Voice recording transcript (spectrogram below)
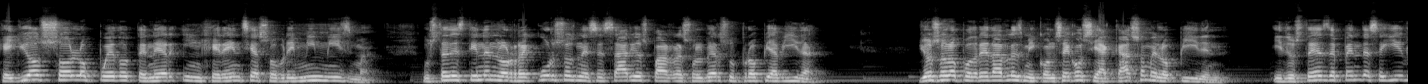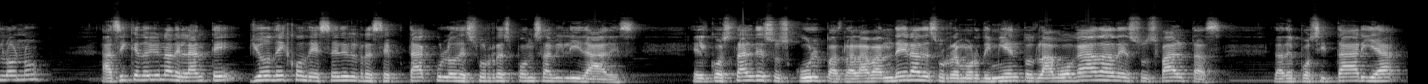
que yo solo puedo tener injerencia sobre mí misma. Ustedes tienen los recursos necesarios para resolver su propia vida. Yo solo podré darles mi consejo si acaso me lo piden, y de ustedes depende seguirlo o no. Así que de hoy en adelante yo dejo de ser el receptáculo de sus responsabilidades, el costal de sus culpas, la lavandera de sus remordimientos, la abogada de sus faltas, la depositaria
